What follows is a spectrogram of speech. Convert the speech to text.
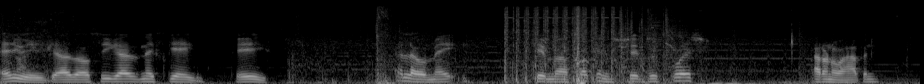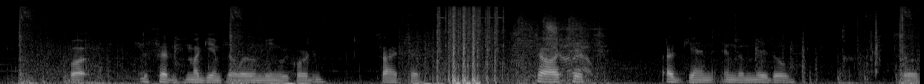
Anyways, guys, I'll see you guys next game. Peace. Hello, mate. Okay, my fucking shit just glitched. I don't know what happened, but it said my gameplay wasn't being recorded, so I had to start it again in the middle. So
